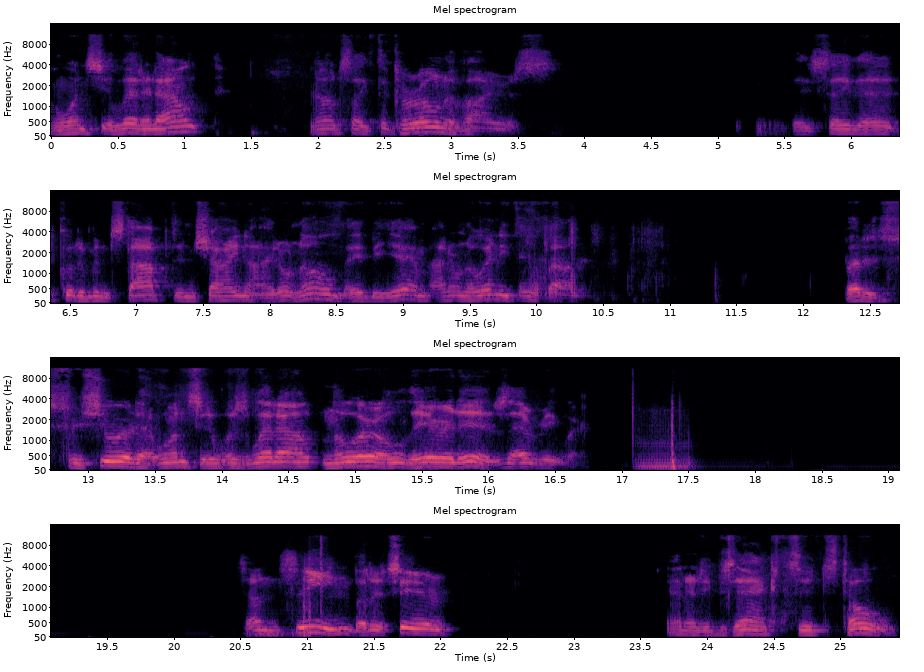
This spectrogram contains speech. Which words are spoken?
And once you let it out, now it's like the coronavirus. They say that it could have been stopped in China. I don't know. Maybe, yeah. I don't know anything about it. But it's for sure that once it was let out in the world, there it is everywhere. It's unseen, but it's here. And it exacts its toll.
